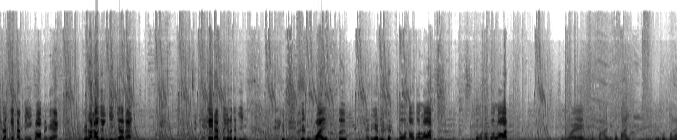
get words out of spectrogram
เพื่อเก็บอันติอีกรอบหนึ่งเนี้ยคือถ้าเรายิ่งยิงเยอะเนี่ยเกรดอันติเราจะยิ่งขึ้นขึ้นไวอือไอ้นี่โดดเอาตัวรอด โดดเอาตัวรอด สวยมีคนตายมีคนตายมีคนตาย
